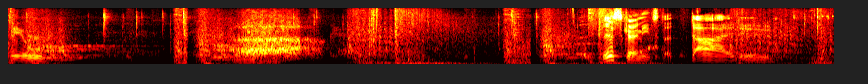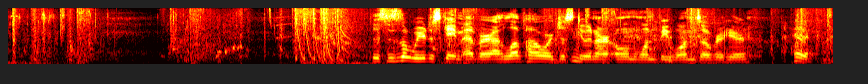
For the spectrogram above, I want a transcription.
KO. Ah, This guy needs to die, dude. This is the weirdest game ever. I love how we're just doing our own 1v1s over here.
